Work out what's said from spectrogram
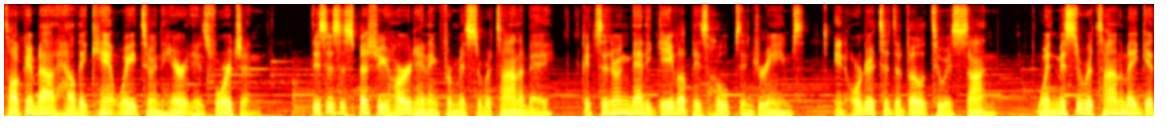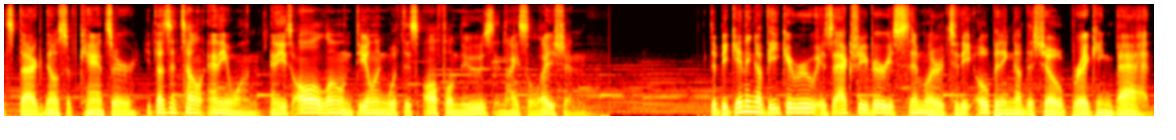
talking about how they can't wait to inherit his fortune. This is especially hard-hitting for Mr. Watanabe, considering that he gave up his hopes and dreams in order to devote to his son. When Mr. Watanabe gets diagnosed with cancer, he doesn't tell anyone, and he's all alone dealing with this awful news in isolation. The beginning of Ikiru is actually very similar to the opening of the show Breaking Bad,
